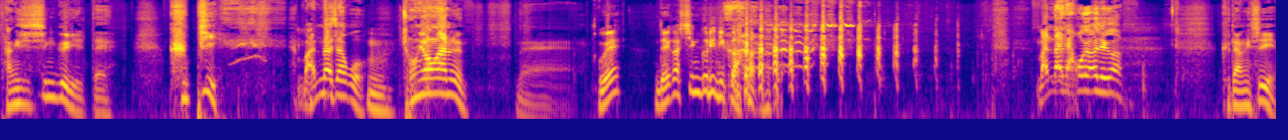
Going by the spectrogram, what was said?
당시 싱글일 때 급히 만나자고 음. 종용하는 네. 왜? 내가 싱글이니까. 만나자고요 지금. 그 당시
